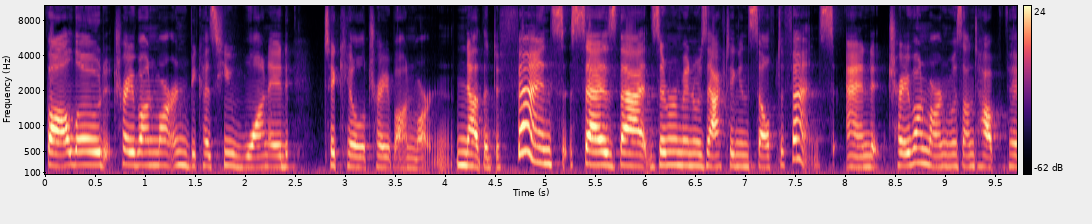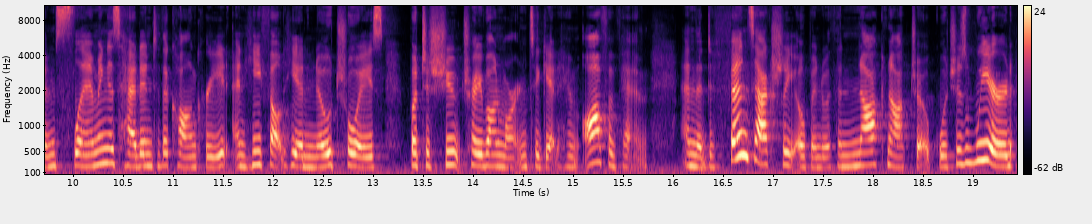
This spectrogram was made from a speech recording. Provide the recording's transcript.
followed Trayvon Martin because he wanted to kill Trayvon Martin. Now, the defense says that Zimmerman was acting in self-defense and Trayvon Martin was on top of him, slamming his head into the concrete, and he felt he had no choice but to shoot Trayvon Martin to get him off of him. And the defense actually opened with a knock-knock joke, which is weird,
